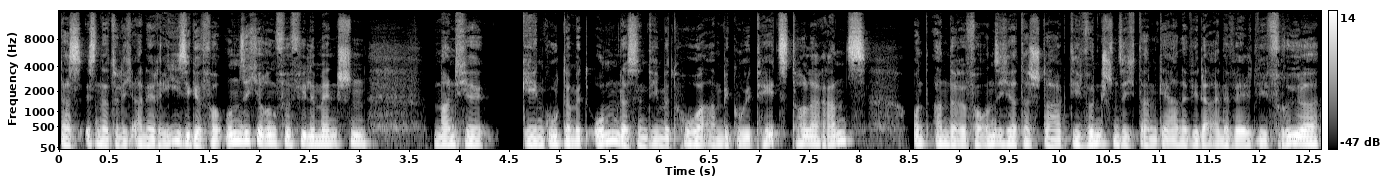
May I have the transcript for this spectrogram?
Das ist natürlich eine riesige Verunsicherung für viele Menschen. Manche gehen gut damit um, das sind die mit hoher Ambiguitätstoleranz und andere verunsichert das stark, die wünschen sich dann gerne wieder eine Welt wie früher.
